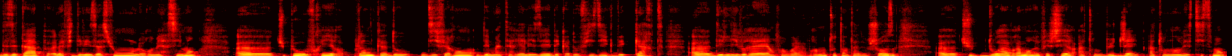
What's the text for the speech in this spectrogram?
des, étapes, la fidélisation, le remerciement. Euh, tu peux offrir plein de cadeaux différents, dématérialisés, des cadeaux physiques, des cartes, des livrets, enfin voilà, vraiment tout un tas de choses. tu dois vraiment réfléchir à ton budget, à ton investissement,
